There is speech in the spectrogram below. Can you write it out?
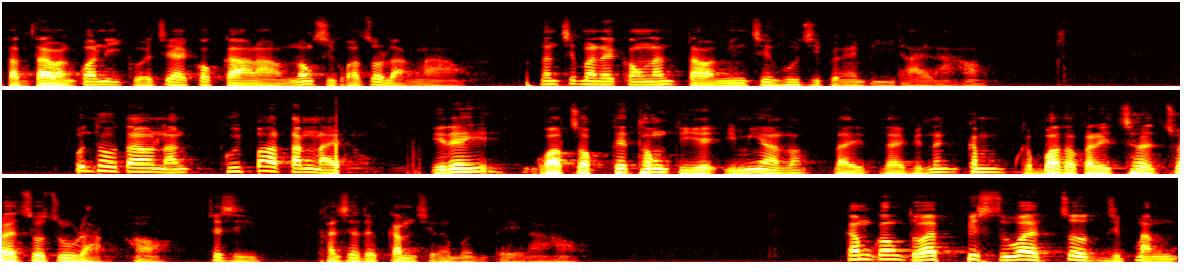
台台湾管理过即个国家啦，拢是外族人啦。咱即摆咧讲咱台湾民政府这边的未来啦吼。本土台湾人几百当来，伊咧外族伫统治的阴影咯，内内面咱感我都家己出出来做主人吼，这是牵涉到感情的问题啦吼。敢讲都要必须要做日本人，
